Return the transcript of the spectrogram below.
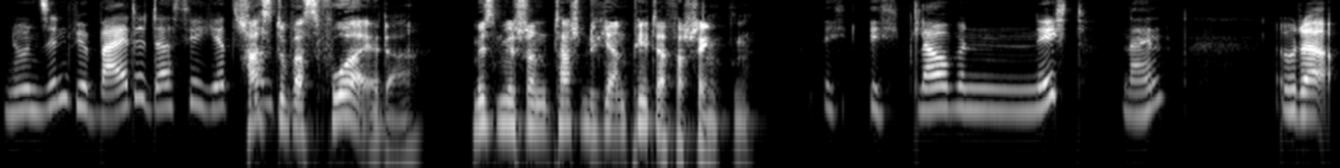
Nun sind wir beide das hier jetzt schon. Hast du was vor, Edda? Müssen wir schon Taschentücher an Peter verschenken? Ich, ich glaube nicht. Nein. Oder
